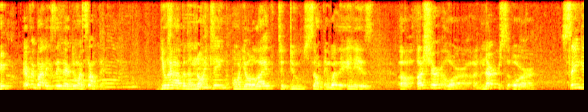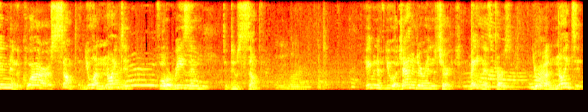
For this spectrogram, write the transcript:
everybody's in there doing something. You have an anointing on your life to do something, whether it is a usher or a nurse or singing in the choir or something. You are anointed for a reason to do something. Even if you're a janitor in the church, maintenance person, you're anointed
